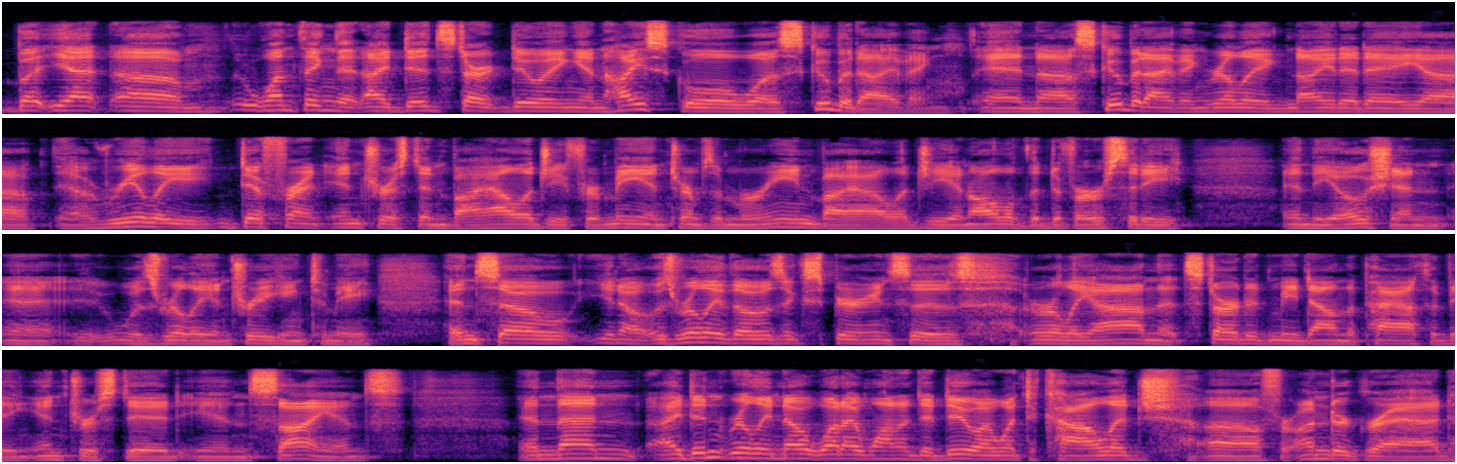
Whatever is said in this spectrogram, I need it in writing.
but yet, um, one thing that I did start doing in high school was scuba diving, and uh, scuba diving really ignited a, uh, a, really different interest in biology for me in terms of marine biology and all of the diversity in the ocean uh, it was really intriguing to me. And so, you know, it was really those experiences early on that started me down the path of being interested in science. And then I didn't really know what I wanted to do. I went to college uh, for undergrad,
